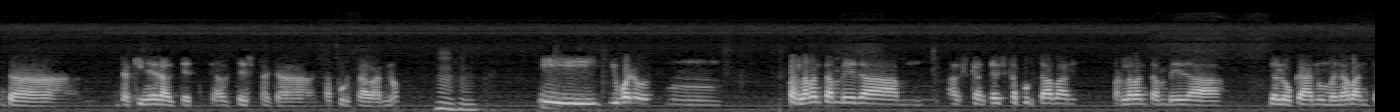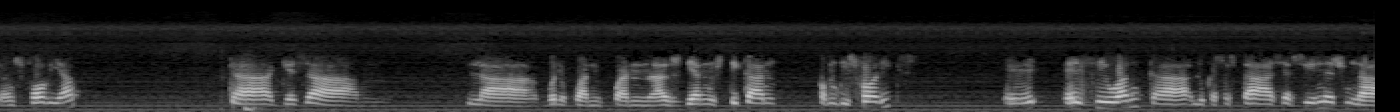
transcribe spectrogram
de, de quin era el, te el text que, que portaven, no? Mhm. I, i bueno, mm, parlaven també de... Els cartells que portaven parlaven també de, de lo que anomenaven transfòbia, que, que és eh, la, bueno, quan, quan els diagnostiquen com disfòrics, eh, ells diuen que el que s'està exercint és una,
